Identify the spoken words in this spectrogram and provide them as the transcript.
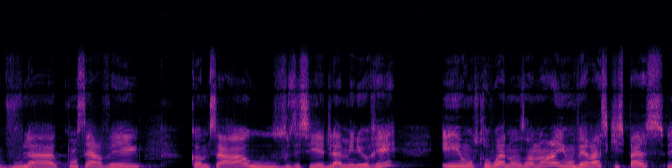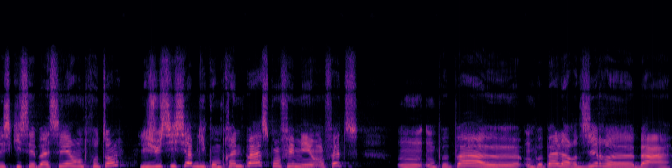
vous la conservez comme ça ou vous essayez de l'améliorer et on se revoit dans un an et on verra ce qui se passe, s'est passé entre temps. Les justiciables, ils comprennent pas ce qu'on fait, mais en fait, on, on peut pas, euh, peut pas leur dire, euh, bah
